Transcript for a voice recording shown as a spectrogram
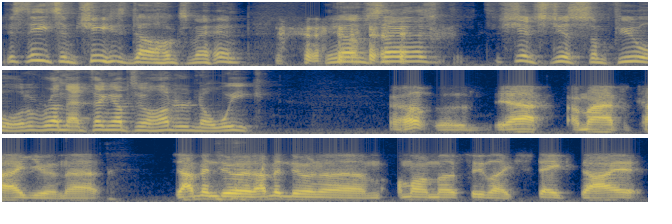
just eat some cheese dogs, man. You know what I'm saying? That's, shit's just some fuel. It'll run that thing up to 100 in a week. Oh, yeah. I might have to tag you in that. I've been doing, I've been doing, um, I'm on mostly like steak diet.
